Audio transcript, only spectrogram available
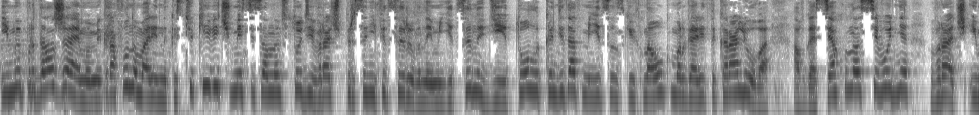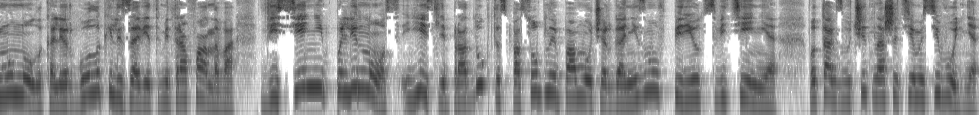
И мы продолжаем. У микрофона Марина Костюкевич. Вместе со мной в студии врач персонифицированной медицины, диетолог, кандидат медицинских наук Маргарита Королева. А в гостях у нас сегодня врач-иммунолог, аллерголог Елизавета Митрофанова. Весенний полинос. Есть ли продукты, способные помочь организму в период цветения? Вот так звучит наша тема сегодня.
